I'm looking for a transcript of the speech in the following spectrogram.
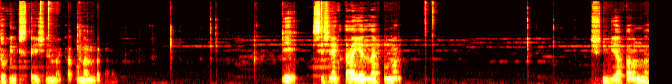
Docking station bakalım. Ona bir bakalım. Bir seçenek daha geldi aklıma. Şunu bir yapalım da.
